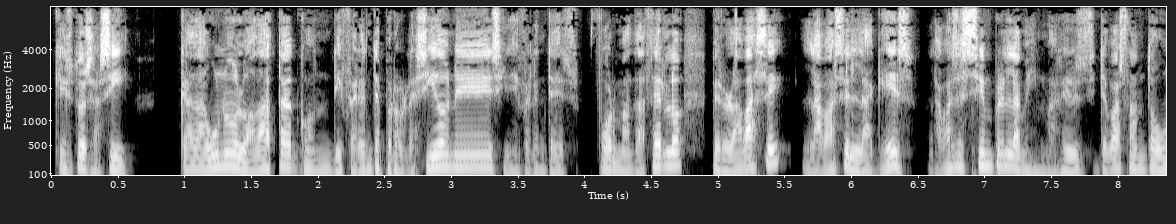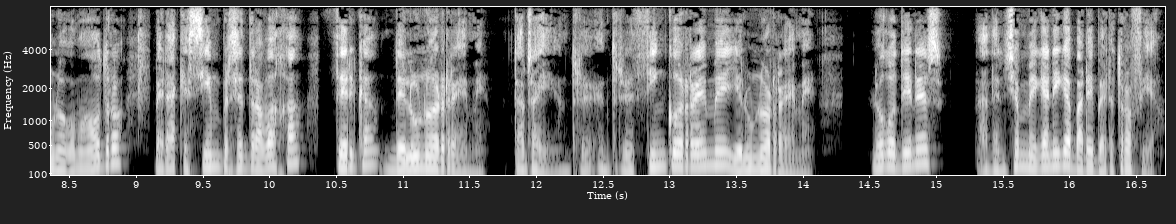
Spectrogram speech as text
que esto es así cada uno lo adapta con diferentes progresiones y diferentes formas de hacerlo, pero la base, la base es la que es, la base siempre es la misma. Si te vas tanto a uno como a otro, verás que siempre se trabaja cerca del 1RM. Estás ahí, entre, entre el 5RM y el 1RM. Luego tienes la tensión mecánica para hipertrofia.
